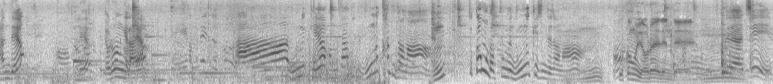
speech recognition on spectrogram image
안 돼요? 아, 그래요? 열어놓는 게 나아요? 네. 아, 눅눅해요? 감사합니다. 눅눅하잖아. 응? 뚜껑을 덮으면 눅눅해진대잖아. 음, 뚜껑을 열어야 된대. 음, 그래야지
